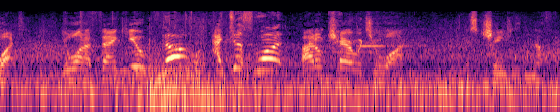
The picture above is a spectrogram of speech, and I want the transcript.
What? You want to thank you? No, I just want... I don't care what you want. This changes nothing.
